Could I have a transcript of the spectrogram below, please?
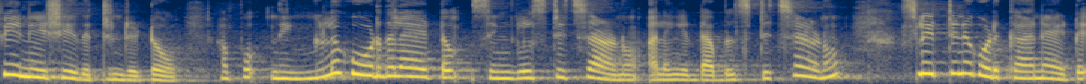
ഫിനിഷ് ചെയ്തിട്ടുണ്ട് കേട്ടോ അപ്പോൾ നിങ്ങൾ കൂടുതലായിട്ടും സിംഗിൾ സ്റ്റിച്ചാണോ അല്ലെങ്കിൽ ഡബിൾ സ്റ്റിച്ചാണോ സ്ലിറ്റിന് കൊടുക്കാനായിട്ട്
